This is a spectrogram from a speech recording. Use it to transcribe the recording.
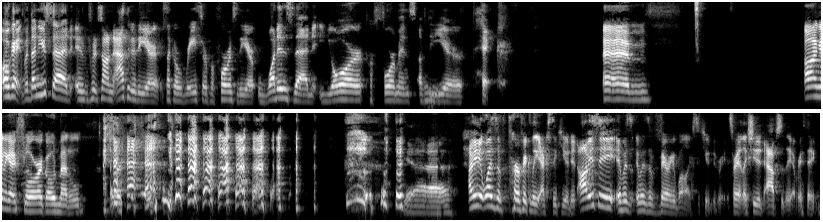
Okay but then you said if it's not an athlete of the year it's like a race or performance of the year. What is then your performance of the mm. year pick? Um i'm gonna go flora gold medal yeah. I mean, it was a perfectly executed. Obviously, it was it was a very well executed race, right? Like she did absolutely everything.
